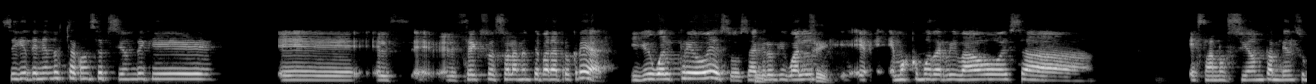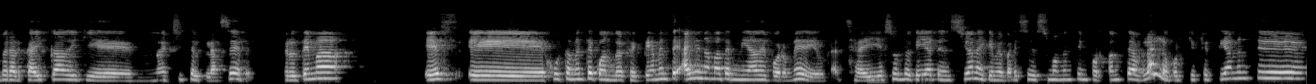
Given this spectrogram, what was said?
sigue teniendo esta concepción de que eh, el, el, sexo es solamente para procrear. Y yo igual creo eso, o sea, creo que igual hemos como derribado esa, esa noción también súper arcaica de que no existe el placer. Pero el tema es eh, justamente cuando efectivamente hay una maternidad de por medio, ¿cachai? Y mm. eso es lo que ella tensiona y que me parece sumamente importante hablarlo, porque efectivamente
